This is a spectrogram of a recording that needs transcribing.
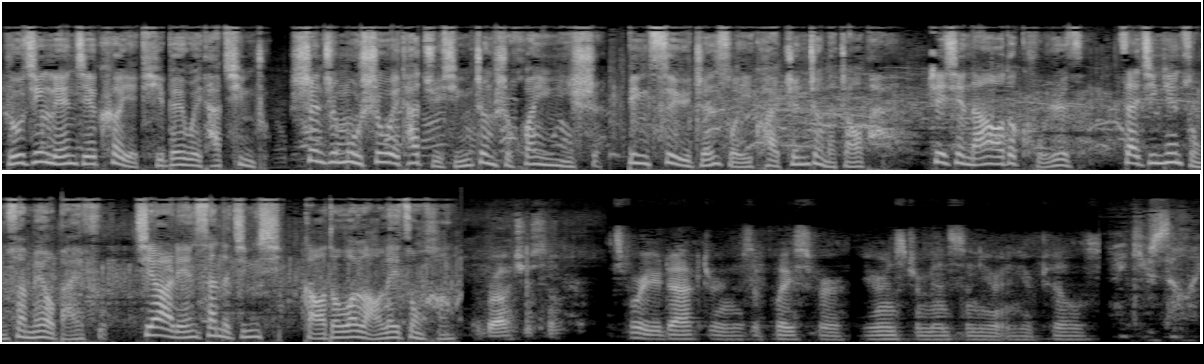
如今连杰克也提杯为他庆祝，甚至牧师为他举行正式欢迎仪式，并赐予诊所一块真正的招牌。这些难熬的苦日子，在今天总算没有白付。接二连三的惊喜搞得我老泪纵横。It's for your doctor, and there's a place for your instruments and your and your pills. Thank you, Sully.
